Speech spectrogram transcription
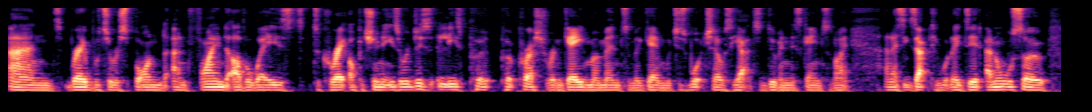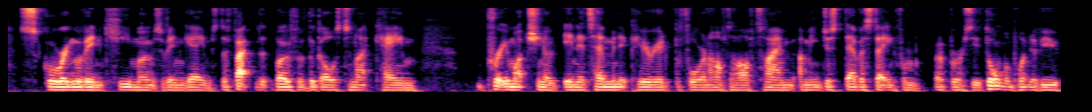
and were able to respond and find other ways to create opportunities or just at least put, put pressure and gain momentum again, which is what Chelsea had to do in this game tonight. And that's exactly what they did. And also scoring within key moments within games. The fact that both of the goals tonight came pretty much, you know, in a 10 minute period before and after half time. I mean, just devastating from a Borussia Dortmund point of view,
